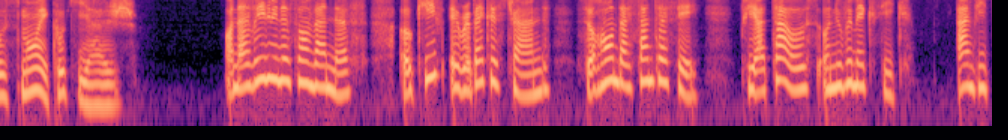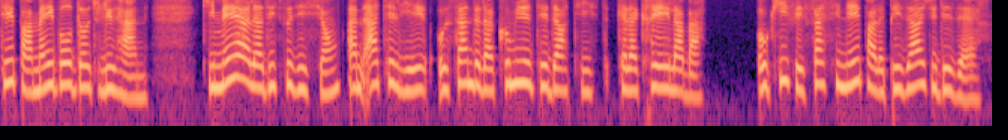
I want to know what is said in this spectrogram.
Ossements et coquillages. En avril 1929, O'Keeffe et Rebecca Strand se rendent à Santa Fe, puis à Taos, au Nouveau-Mexique, invités par Mabel Dodge Luhan, qui met à leur disposition un atelier au sein de la communauté d'artistes qu'elle a créée là-bas. O'Keeffe est fasciné par le paysage du désert.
